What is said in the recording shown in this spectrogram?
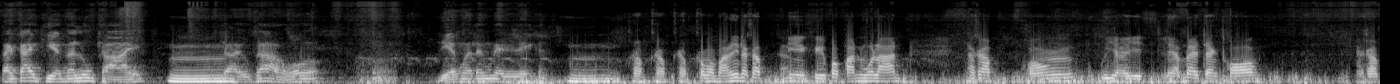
ใกล้ใกล้ๆเคียงกับลูกชายอืมชายลูกสาวเขาเลี้ยงมาตั้งแต่เล็กอะอืมครับครับครับก็ประมาณนี้นะครับครับนี่คือพ่อพันธุ์โบราณนะครับ ของผู้ใหญ่แหลมได้แต่งทองนะครับ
